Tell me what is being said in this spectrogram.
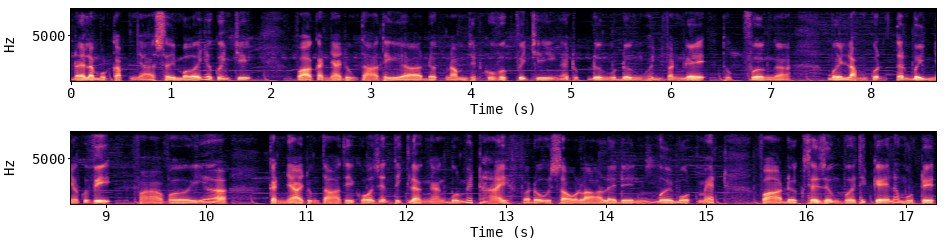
Đây là một cặp nhà xây mới nha quý anh chị. Và căn nhà chúng ta thì à, được nằm trên khu vực vị trí ngay trục đường của đường Huỳnh Văn Nghệ thuộc phường à, 15 quận Tân Bình nha quý vị. Và với à, Căn nhà chúng ta thì có diện tích là ngang 4m2 và độ sâu là lên đến 11m và được xây dựng với thiết kế là một trệt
